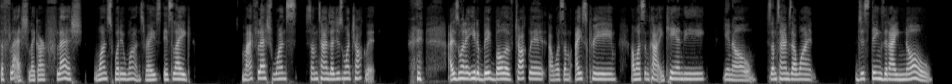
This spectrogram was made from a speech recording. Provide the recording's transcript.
the flesh. Like our flesh wants what it wants, right? It's like my flesh wants, sometimes I just want chocolate. I just want to eat a big bowl of chocolate. I want some ice cream. I want some cotton candy. You know, sometimes I want just things that I know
